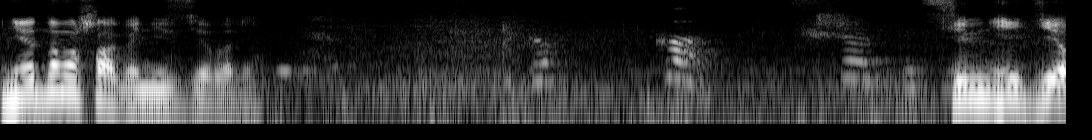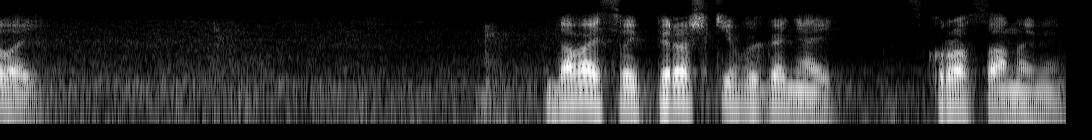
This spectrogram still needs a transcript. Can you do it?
Ни одного шага не сделали. Как? Как? Что ты? Сильнее делай. Давай свои пирожки выгоняй с круассанами.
